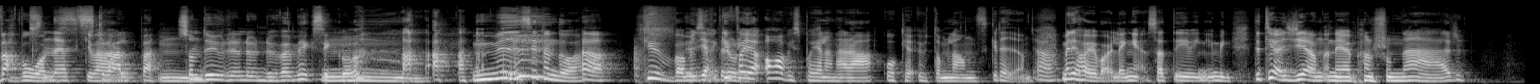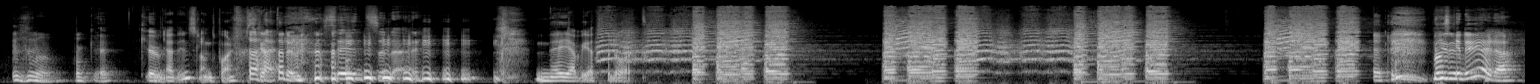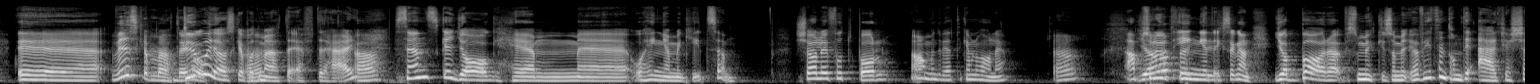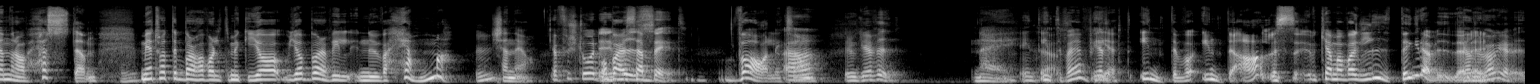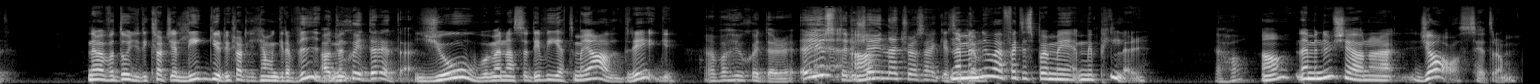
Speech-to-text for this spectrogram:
vattnet skvalpa. Som du gjorde när du var i Mexiko. Mysigt ändå. Ja. Gud vad mysigt. Gud vad jag är avis på hela den här äh, åka utomlands-grejen. Ja. Men det har jag varit länge. Så det är ingen. Det tar jag igen när jag är pensionär. Okej, kul. Ja, det är inte så långt kvar. Skrattar du? Säg inte sådär. Nej, jag vet. Förlåt. Vad ska du göra då? Eh, Vi ska på möte du och jag ska på ett Ja. möte efter det här. Ja. Sen ska jag hem eh, och hänga med kidsen. Charlie fotboll. Ja, men du vet, det gamla vanliga. Ja. Absolut har inget faktiskt- extravagant. Jag bara så mycket som... Jag vet inte om det är att jag känner av hösten. Mm. Men jag tror att det bara har varit lite mycket. Jag, jag bara vill nu vara hemma, känner jag. Jag förstår det, Och det bara är så här, mysigt. Vara liksom. Ja. Är du gravid? Nej, Inte inte, vad jag vet. Helt- Inte, vad- inte alls. Kan man vara lite gravid Kan eller? du vara gravid? Nej men vadå, det är klart jag ligger ju. Det är klart jag kan vara gravid. Ja, du men... skyddar inte? Jo, men alltså det vet man ju aldrig. Ja, vad, hur skyddar du? Ja, just det, du Ja. kör ju natural cycle. Nej men nu har jag faktiskt börjat med, med piller. Jaha. Ja, nej men nu kör jag några JAS heter de.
